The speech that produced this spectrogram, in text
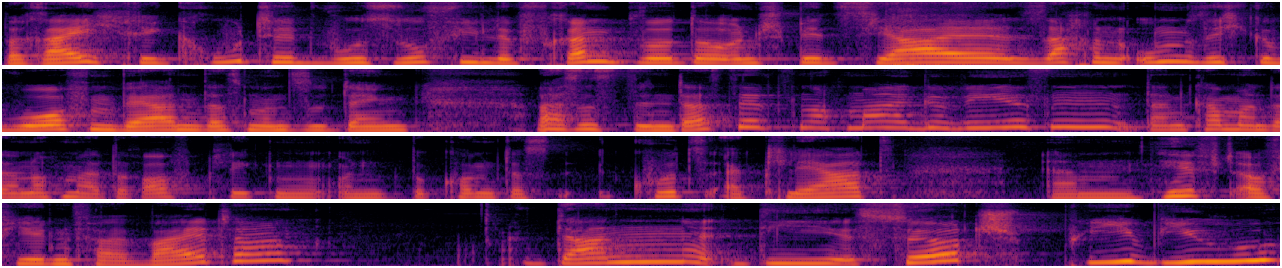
Bereich rekrutet, wo so viele Fremdwörter und Spezialsachen um sich geworfen werden, dass man so denkt, was ist denn das jetzt nochmal gewesen? Dann kann man da nochmal draufklicken und bekommt das kurz erklärt. Ähm, hilft auf jeden Fall weiter. Dann die Search Preview.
